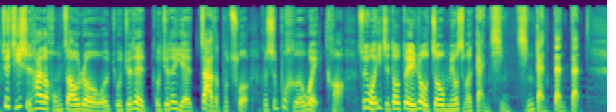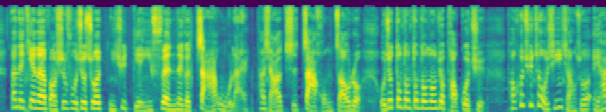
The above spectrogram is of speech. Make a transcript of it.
就即使他的红烧肉，我我觉得我觉得也炸得不错，可是不合胃哈，所以我一直都对肉粥没有什么感情，情感淡淡。那那天呢，宝师傅就说你去点一份那个炸物来，他想要吃炸红烧肉，我就咚咚咚咚咚就跑过去。跑过去之后，我心里想说：“哎，他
